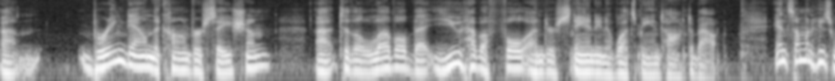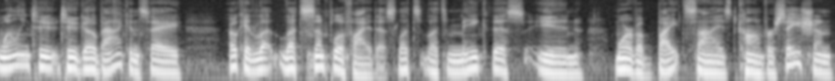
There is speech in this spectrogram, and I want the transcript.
um, bring down the conversation uh, to the level that you have a full understanding of what's being talked about, and someone who's willing to to go back and say, okay, let let's simplify this. Let's let's make this in more of a bite-sized conversation,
